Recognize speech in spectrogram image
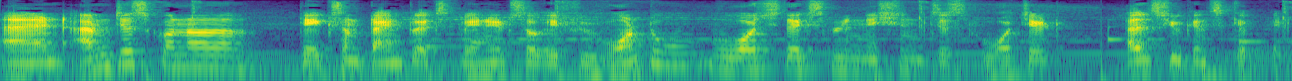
And I'm just gonna take some time to explain it. So if you want to watch the explanation just watch it. Else you can skip it.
